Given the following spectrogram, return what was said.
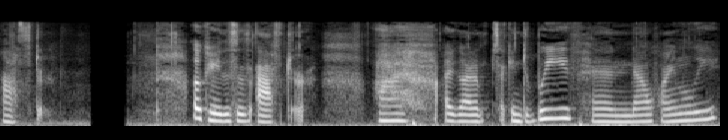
after. Okay, this is after. I I got a second to breathe, and now finally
